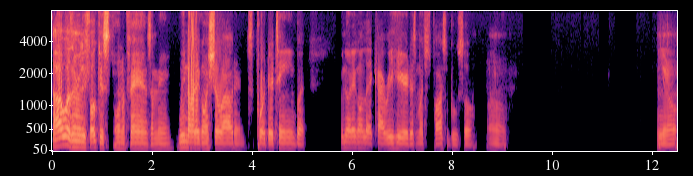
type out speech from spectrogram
I wasn't really focused on the fans. I mean, we know they're gonna show out and support their team, but we know they're gonna let Kyrie hear it as much as possible. So, um, you know,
